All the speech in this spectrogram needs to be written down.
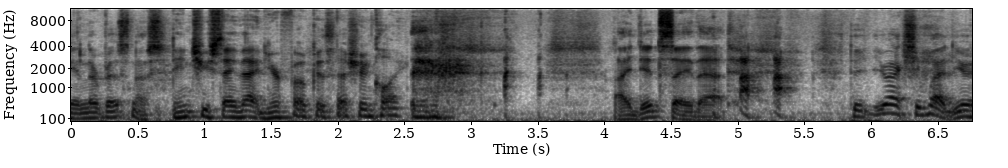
in their business. Didn't you say that in your focus session, Clay? I did say that. you actually went. You,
